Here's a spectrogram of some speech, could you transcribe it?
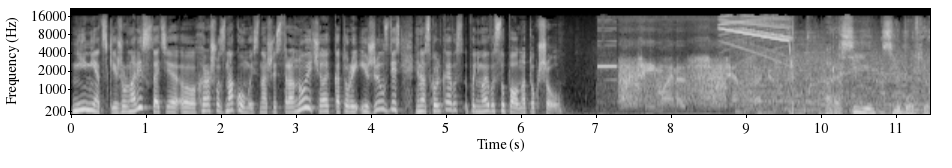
немецкий журналист, кстати, э, хорошо знакомый с нашей страной, человек, который и жил здесь, и, насколько я понимаю, выступал на ток-шоу. О России с любовью.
